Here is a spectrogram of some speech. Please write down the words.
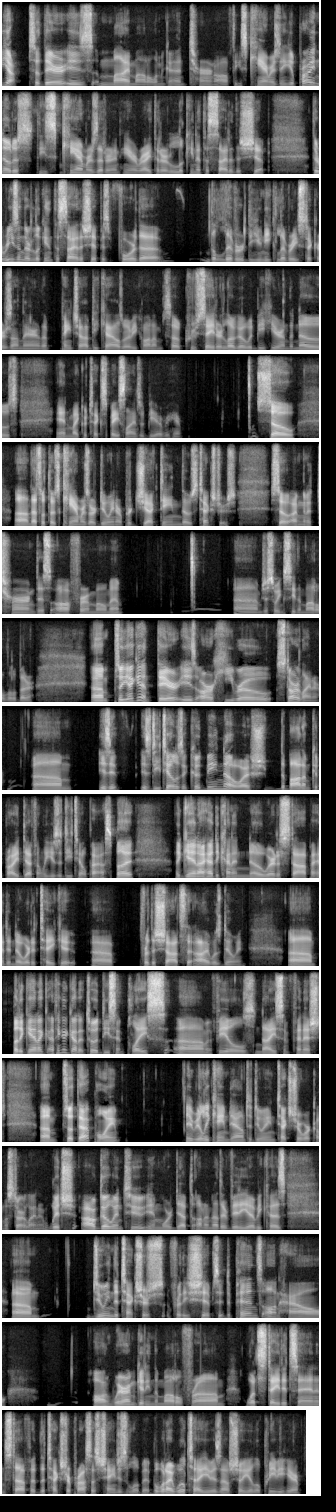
yeah, so there is my model. Let me go ahead and turn off these cameras. Now you'll probably notice these cameras that are in here, right, that are looking at the side of the ship. The reason they're looking at the side of the ship is for the the liver, the unique livery stickers on there, the paint job decals, whatever you call them. So Crusader logo would be here on the nose, and Microtech Space Lines would be over here. So um, that's what those cameras are doing, are projecting those textures. So I'm going to turn this off for a moment, um, just so we can see the model a little better. Um, so yeah, again, there is our hero Starliner. Um, is it as detailed as it could be? No, the bottom could probably definitely use a detail pass, but again, I had to kind of know where to stop. I had to know where to take it uh, for the shots that I was doing. Um, but again, I, I, think I got it to a decent place. Um, it feels nice and finished. Um, so at that point, it really came down to doing texture work on the Starliner, which I'll go into in more depth on another video because um, doing the textures for these ships, it depends on how, on where I'm getting the model from, what state it's in and stuff. The texture process changes a little bit. But what I will tell you is I'll show you a little preview here.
